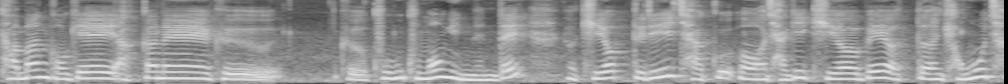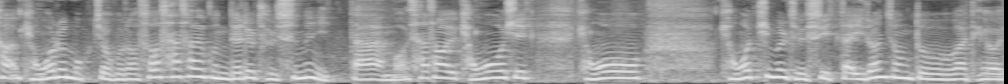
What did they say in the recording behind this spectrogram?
다만 거기에 약간의 그그 구 멍이 있는데 그 기업들이 자구, 어, 자기 기업의 어떤 경호 차, 경호를 목적으로서 사설 군대를 둘 수는 있다. 뭐 사설 경호시 경호 경호팀을 들 수 있다 이런 정도가 되어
